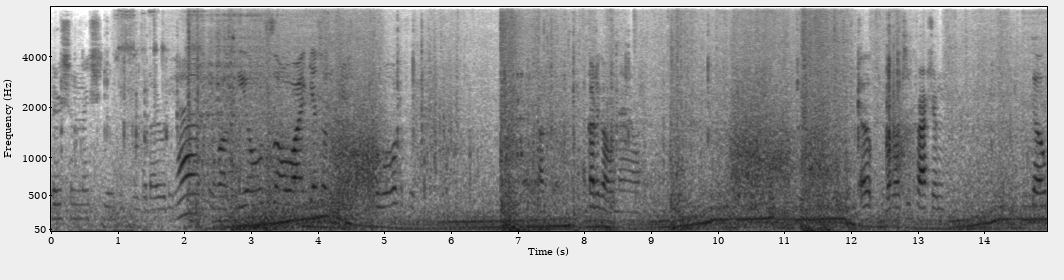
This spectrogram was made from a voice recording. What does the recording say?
Some nice shields in that I already have. A lot of heals, so I guess I'll the world of it. I gotta go now. Oh, but I'll keep crashing. Go.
